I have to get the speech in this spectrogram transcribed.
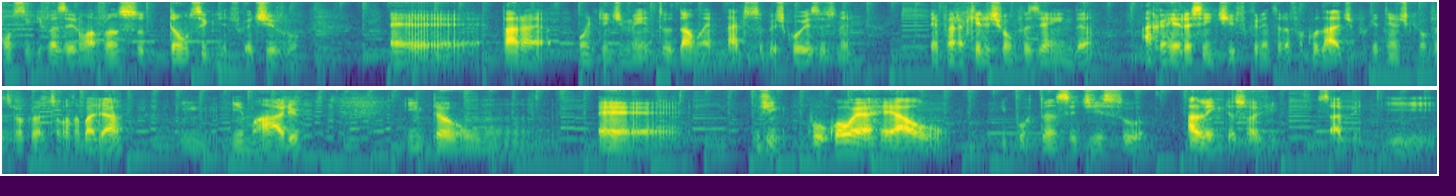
conseguir fazer um avanço tão significativo é, para o entendimento da humanidade sobre as coisas, né? É para aqueles que vão fazer ainda a carreira científica dentro da faculdade, porque tem os que vão fazer faculdade só para trabalhar em, em uma área. Então, é, enfim, qual é a real importância disso além da sua vida, sabe? E,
